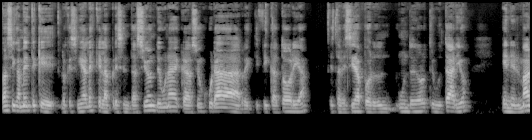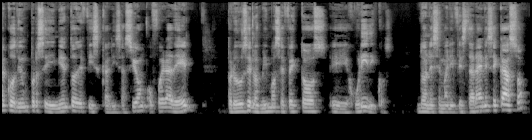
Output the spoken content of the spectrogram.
básicamente que lo que señala es que la presentación de una declaración jurada rectificatoria establecida por un, deudor tributario en el marco de un procedimiento de fiscalización o fuera de él produce los mismos efectos eh, jurídicos, donde se manifestará en ese caso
